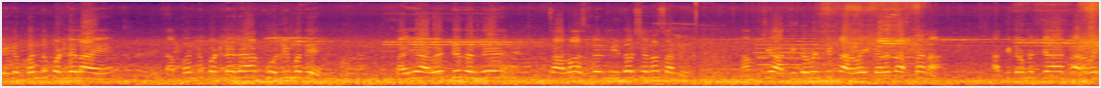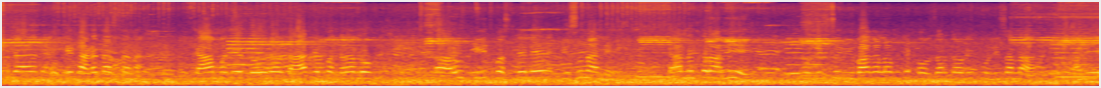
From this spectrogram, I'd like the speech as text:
ते बंद पडलेलं आहे. त्या बंद पडलेल्या खोलीमध्ये काही अवैध धंदे चालू असलेले निदर्शनास आले. आमची अतिक्रमणची कारवाई करत असताना अतिक्रमणच्या कारवाईच्या खोके काढत असताना त्यामध्ये जवळजवळ दहा ते पंधरा लोक दारू पीत बसलेले दिसून आले. त्यानंतर आम्ही पोलीस विभागाला म्हणजे फौजदार चौडी पोलिसांना आम्ही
